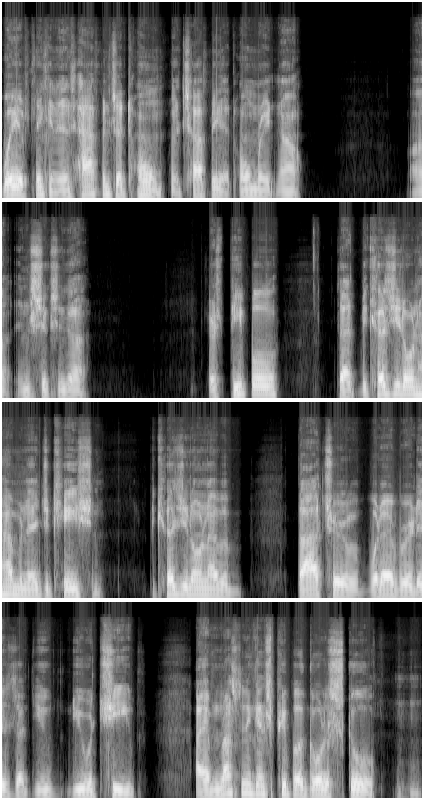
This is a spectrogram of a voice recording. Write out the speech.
way of thinking. It happens at home. It's happening at home right now. Uh, in Siksika, there's people that because you don't have an education, because you don't have a bachelor or whatever it is that you you achieve. I have nothing against people that go to school. Mhm.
